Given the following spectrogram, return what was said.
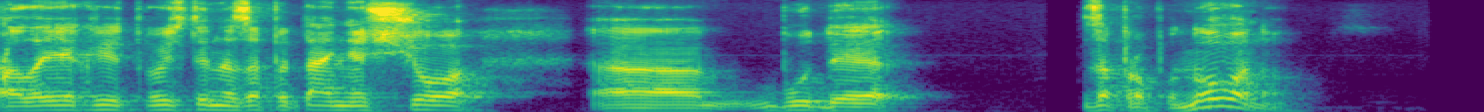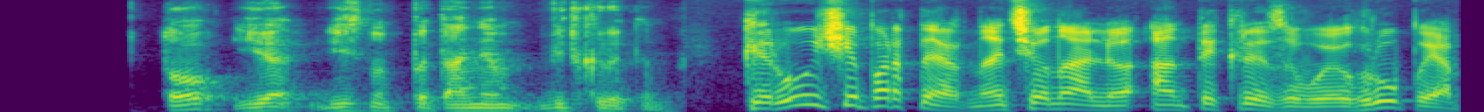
Але як відповісти на запитання, що е, буде запропоновано, то є дійсно питанням відкритим. Керуючий партнер національної антикризової групи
